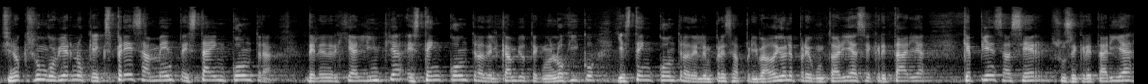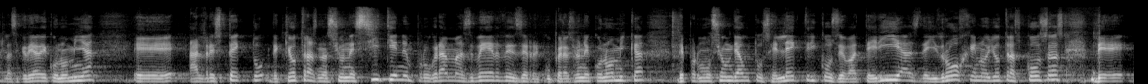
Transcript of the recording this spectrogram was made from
sino que es un gobierno que expresamente está en contra de la energía limpia, está en contra del cambio tecnológico y está en contra de la empresa privada. Yo le preguntaría, secretaria, ¿qué piensa hacer su secretaría, la Secretaría de Economía, eh, al respecto de que otras naciones sí tienen programas verdes de recuperación económica, de promoción de autos eléctricos, de baterías, de hidrógeno y otras cosas, de,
